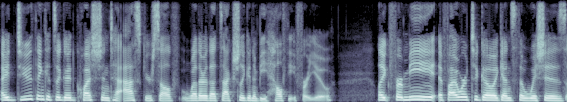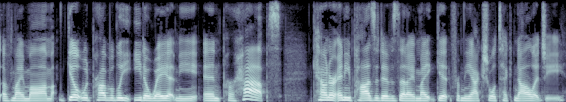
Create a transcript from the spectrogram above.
I do think it's a good question to ask yourself whether that's actually going to be healthy for you. Like for me, if I were to go against the wishes of my mom, guilt would probably eat away at me and perhaps counter any positives that I might get from the actual technology.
